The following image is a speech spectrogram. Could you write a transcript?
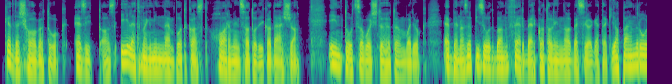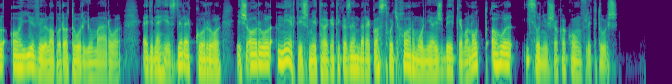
Kedves hallgatók, ez itt az Élet meg minden podcast 36. adása. Én Tóth Szabolcs Töhötön vagyok. Ebben az epizódban Ferber Katalinnal beszélgetek Japánról, a jövő laboratóriumáról, egy nehéz gyerekkorról, és arról, miért ismételgetik az emberek azt, hogy harmónia és béke van ott, ahol iszonyúsak a konfliktus.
